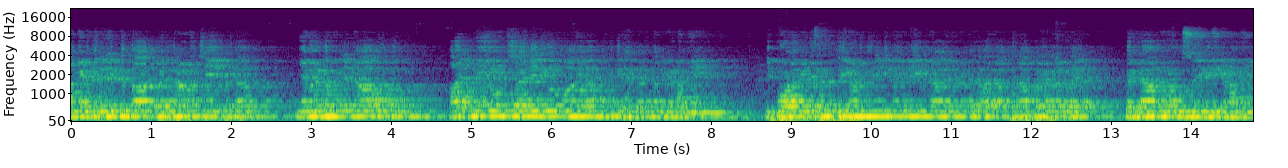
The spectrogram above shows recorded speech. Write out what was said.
അങ്ങനെ തിരക്കത്താൽ പരിത്രണം ചെയ്യപ്പെട്ട ഞങ്ങൾക്ക് മറ്റെല്ലാവർക്കും ആത്മീയവും ശാരീരികവുമായ അനുഗ്രഹങ്ങൾ നൽകണമേ. ഇപ്പോൾ അങ്ങയുടെ സന്നിധിയിലാണ് ഇടയിലായുള്ള ആരാധനാ പ്രകടനങ്ങളെ കരുണാപൂർവം സ്വീകരിക്കണമേ.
